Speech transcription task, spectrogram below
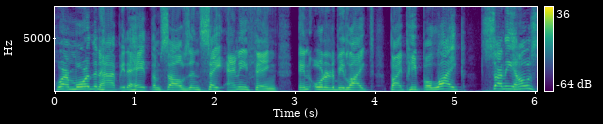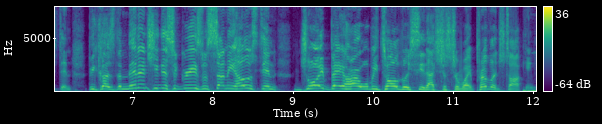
who are more than happy to hate themselves and say anything in order to be liked by people like Sunny Hostin. Because the minute she disagrees with Sunny Hostin, Joy Behar will be told, we see that's just her white privilege talking.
